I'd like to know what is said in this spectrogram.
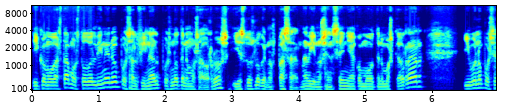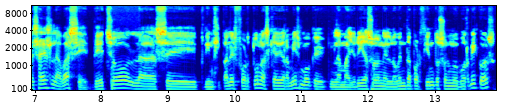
Y como gastamos todo el dinero, pues al final pues no tenemos ahorros y esto es lo que nos pasa, nadie nos enseña cómo tenemos que ahorrar y bueno, pues esa es la base. De hecho, las eh, principales fortunas que hay ahora mismo, que la mayoría son el 90% son nuevos ricos,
